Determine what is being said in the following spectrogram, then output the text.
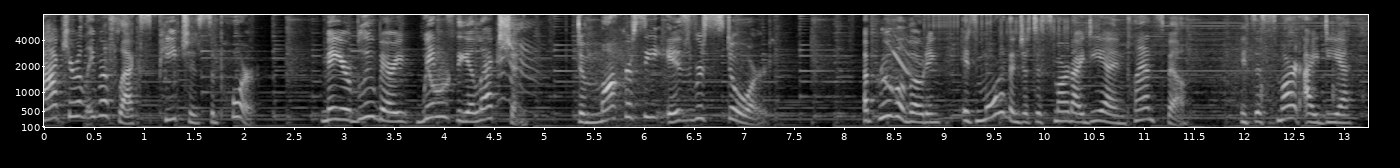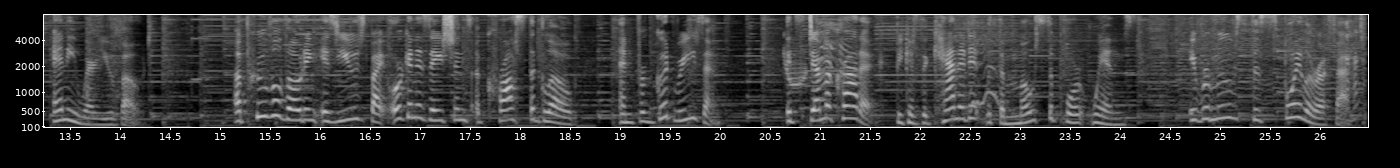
accurately reflects Peach's support. Mayor Blueberry wins the election. Democracy is restored. Approval voting is more than just a smart idea in Plantsville. It's a smart idea anywhere you vote. Approval voting is used by organizations across the globe, and for good reason. It's democratic because the candidate with the most support wins. It removes the spoiler effect.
